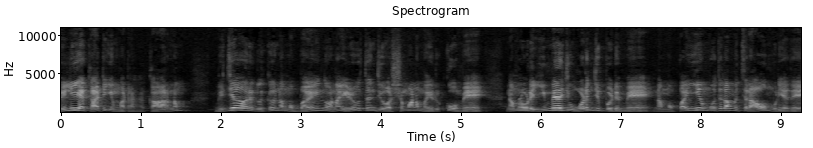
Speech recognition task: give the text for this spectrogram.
வெளியே காட்டிக்க மாட்டாங்க. காரணம் விஜய் அவர்களுக்கு நம்ம பயந்தோன்னா எழுபத்தஞ்சு வருஷமாக நம்ம இருக்கோமே. நம்மளோட இமேஜ் உடஞ்சி போயிடுமே. நம்ம பையன் முதலமைச்சர் ஆக முடியாதே.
